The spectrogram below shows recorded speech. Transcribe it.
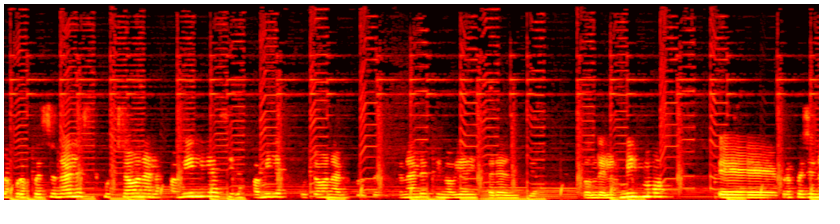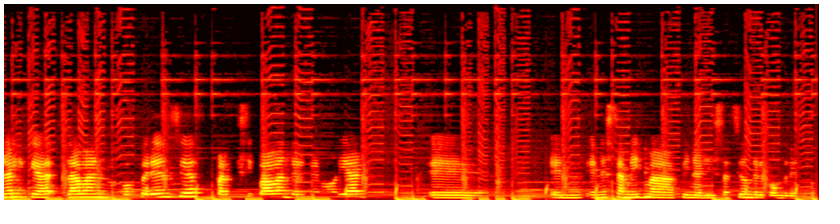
los profesionales escuchaban a las familias y las familias escuchaban a los profesionales y no había diferencia, donde los mismos eh, profesionales que daban conferencias participaban del memorial eh, en, esa misma finalización del Congreso.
